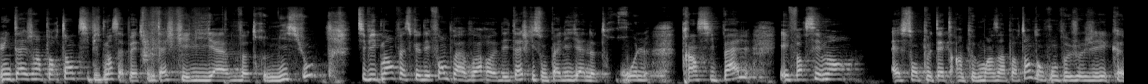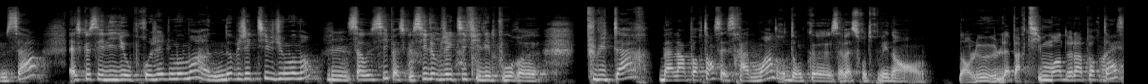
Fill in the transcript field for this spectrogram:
Une tâche importante, typiquement, ça peut être une tâche qui est liée à votre mission. Typiquement, parce que des fois on peut avoir euh, des tâches qui sont pas liées à notre rôle principal, et forcément elles sont peut-être un peu moins importantes, donc on peut jauger comme ça. Est-ce que c'est lié au projet du moment, à un objectif du moment? Mm. Ça aussi, parce que si l'objectif il est pour euh, plus tard, bah, l'importance elle sera moindre, donc euh, ça va se retrouver dans dans le, la partie moins de l'importance.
